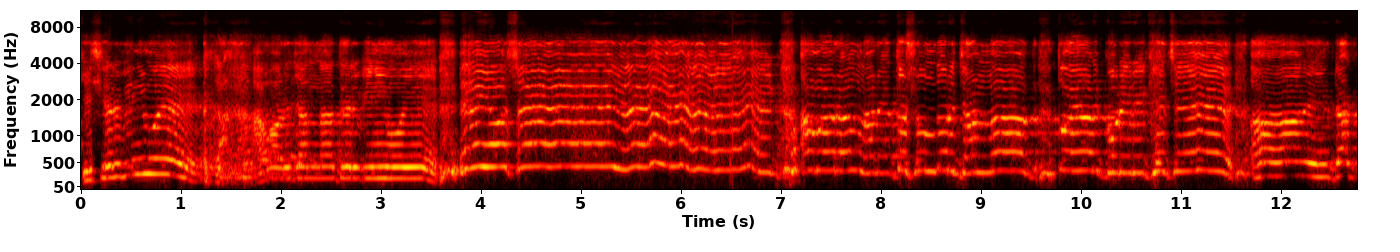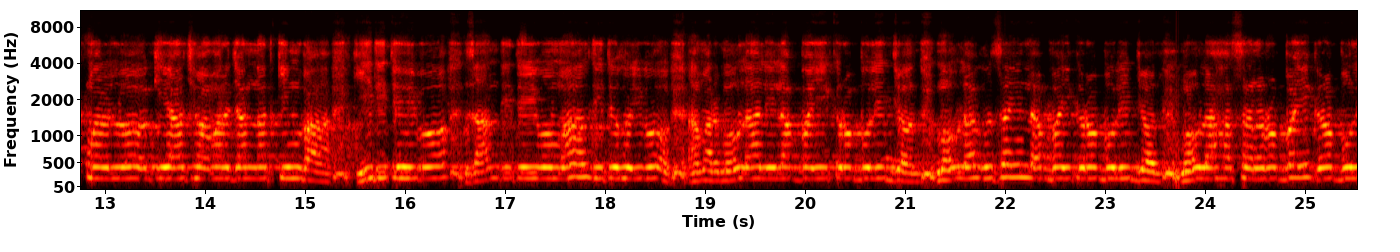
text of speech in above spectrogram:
কিসের বিনিময়ে? আমার জান্নাতের বিনিময়ে। এই আসে জান্নাত তৈয়ার করে রেখেছে। আর ডাক মারলো, কি আছো আমার জান্নাত কিনবা? কি দিতে হইব? জান দিতে হইব, মাল দিতে হইব? আমার মৌলা আলী লাব্বাইক রব্বুল ইজ্জত, মৌলা হুসাইন লাব্বাইক রব্বুল ইজ্জত, মৌলা হাসান রব্বাইক রব্বুল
